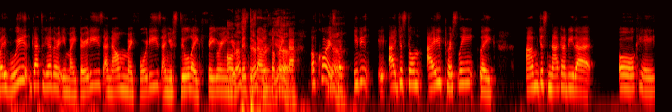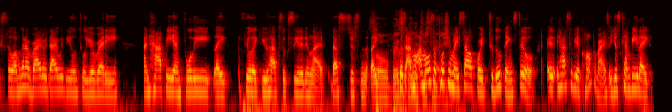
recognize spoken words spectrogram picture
but if we got together in my 30s and now I'm in my 40s and you're still like figuring oh, your business out and stuff yeah. like that, of course. Yeah. But even I just don't, I personally like, I'm just not going to be that, oh, okay, so I'm going to ride or die with you until you're ready and happy and fully like feel like you have succeeded in life. That's just like because so I'm I'm also saying... pushing myself for to do things too. It, it, has to be a compromise. It just can't be like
